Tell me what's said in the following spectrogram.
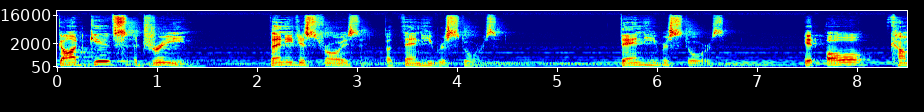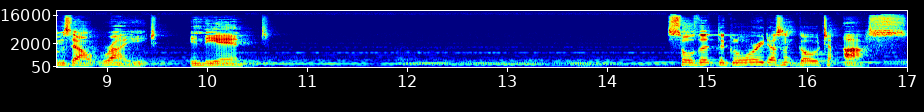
God gives a dream, then he destroys it, but then he restores it. Then he restores it. It all comes out right in the end. So that the glory doesn't go to us,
